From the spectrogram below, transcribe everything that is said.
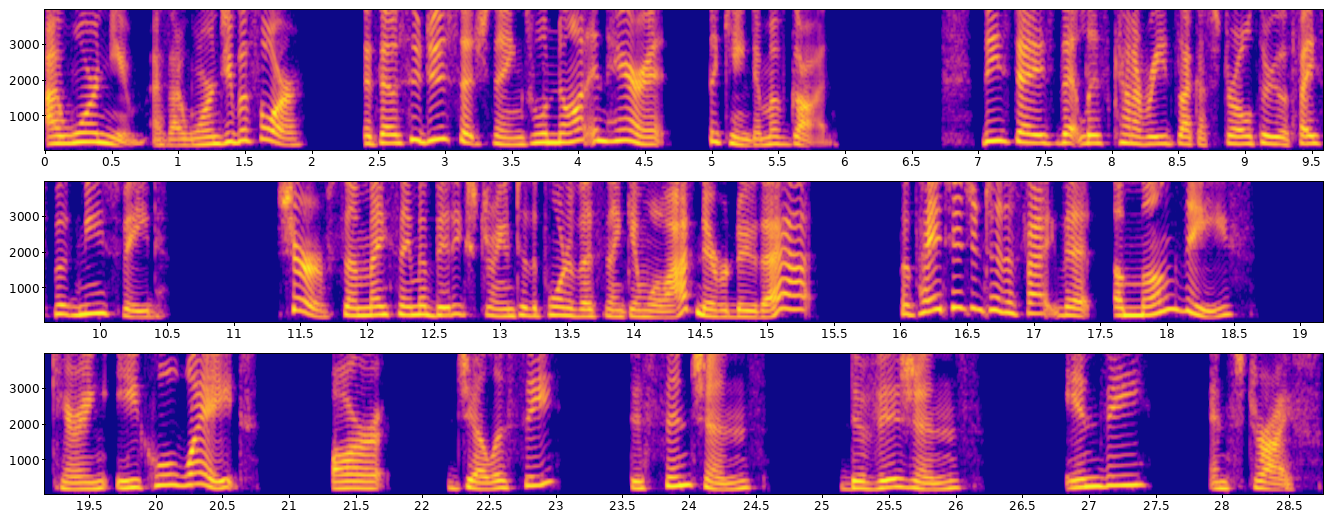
I warn you, as I warned you before, that those who do such things will not inherit the kingdom of God. These days, that list kind of reads like a stroll through a Facebook newsfeed. Sure, some may seem a bit extreme to the point of us thinking, well, I'd never do that. But pay attention to the fact that among these, carrying equal weight, are jealousy, dissensions, divisions, envy, and strife.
